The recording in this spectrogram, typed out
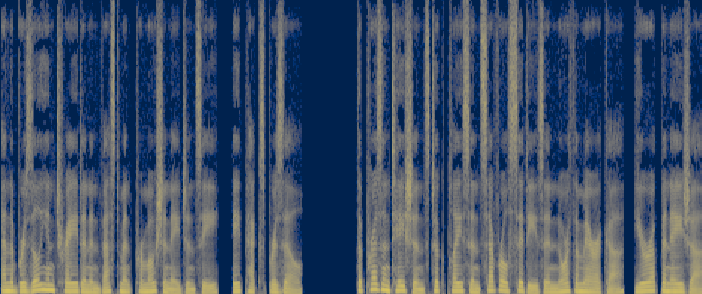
and the Brazilian Trade and Investment Promotion Agency, Apex Brazil. The presentations took place in several cities in North America, Europe and Asia,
